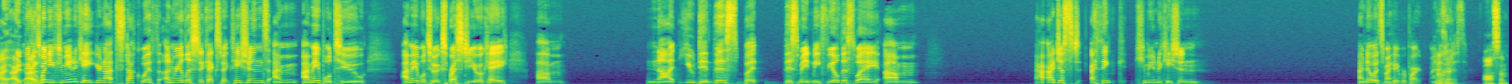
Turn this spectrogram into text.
I, I because I, when you communicate you're not stuck with unrealistic expectations i'm i'm able to i'm able to express to you okay um not you did this but this made me feel this way um i, I just i think communication i know it's my favorite part i know Okay. it is awesome.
